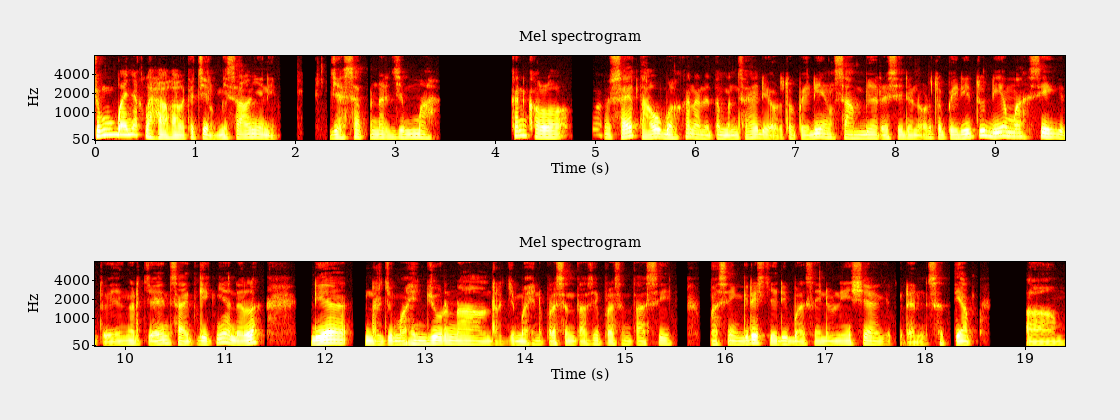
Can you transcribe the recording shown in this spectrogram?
Cuma banyak lah hal-hal kecil. Misalnya nih jasa penerjemah. Kan kalau saya tahu bahkan ada teman saya di ortopedi yang sambil residen ortopedi itu dia masih gitu ya ngerjain side gignya adalah dia nerjemahin jurnal, nerjemahin presentasi-presentasi bahasa Inggris jadi bahasa Indonesia gitu dan setiap um,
